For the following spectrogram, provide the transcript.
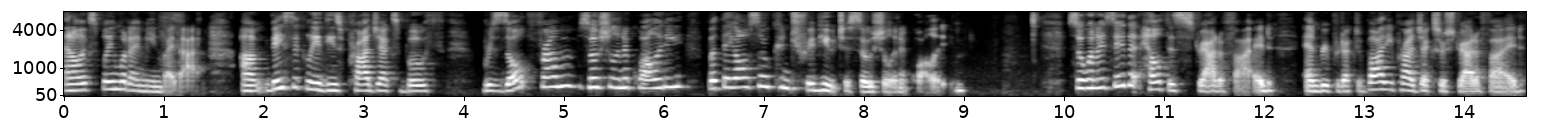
And I'll explain what I mean by that. Um, basically, these projects both result from social inequality, but they also contribute to social inequality. So, when I say that health is stratified and reproductive body projects are stratified,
